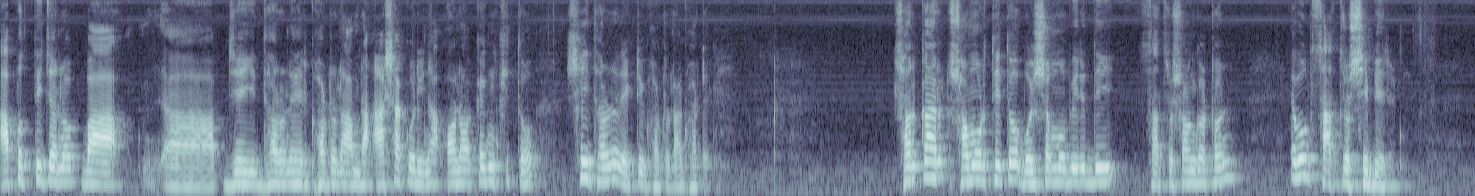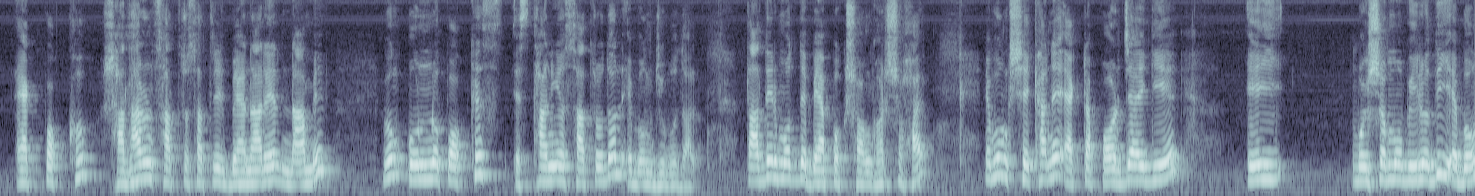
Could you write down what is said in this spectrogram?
আপত্তিজনক বা যেই ধরনের ঘটনা আমরা আশা করি না, অনাকাঙ্ক্ষিত, সেই ধরনের একটি ঘটনা ঘটে। সরকার সমর্থিত বৈষম্য বিরোধী ছাত্র সংগঠন এবং ছাত্র শিবির, এক পক্ষ সাধারণ ছাত্রছাত্রীর ব্যানারের নামে এবং অন্য পক্ষে স্থানীয় ছাত্রদল এবং যুবদল। তাদের মধ্যে ব্যাপক সংঘর্ষ হয় এবং সেখানে একটা পর্যায়ে গিয়ে এই বৈষম্য বিরোধী এবং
